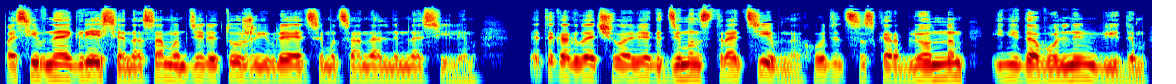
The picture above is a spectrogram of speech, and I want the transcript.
Пассивная агрессия на самом деле тоже является эмоциональным насилием. Это когда человек демонстративно ходит с оскорбленным и недовольным видом,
